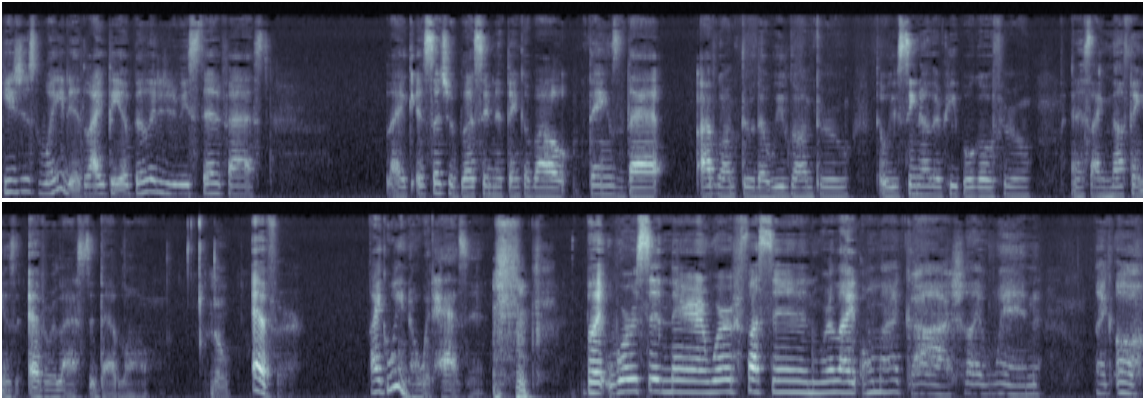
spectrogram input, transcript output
he just waited. Like the ability to be steadfast. Like it's such a blessing to think about things that I've gone through, that we've gone through, that we've seen other people go through, and it's like nothing has ever lasted that long. Nope. Ever. Like we know it hasn't. but we're sitting there and we're fussing and we're like, oh my gosh, like when, like oh,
